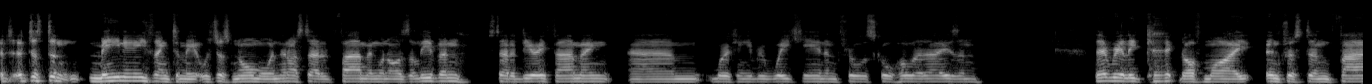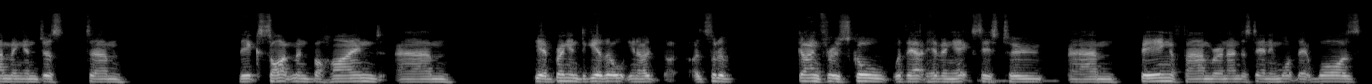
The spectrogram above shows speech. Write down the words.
it, it just didn't mean anything to me. It was just normal. And then I started farming when I was 11, started dairy farming, um, working every weekend and through all the school holidays. And that really kicked off my interest in farming and just um, the excitement behind, um, yeah, bringing together, you know, sort of going through school without having access to um, being a farmer and understanding what that was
